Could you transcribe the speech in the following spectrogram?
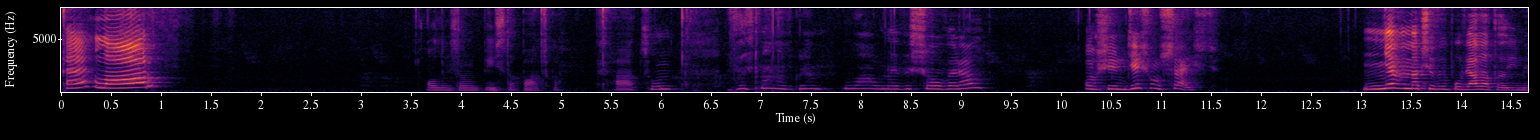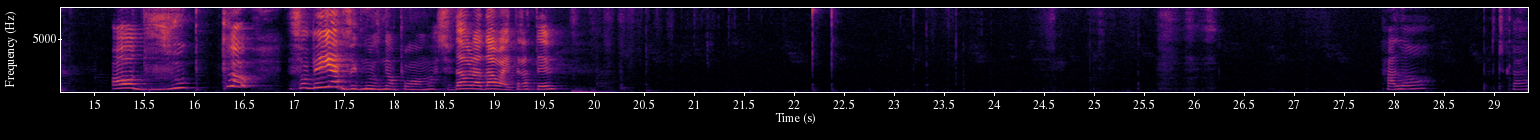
Kelor. Ale zambista paczka. Szacun. Wildmana wgram. Wow, najwyższy overall? 86. Nie wiem jak się wypowiada to imię. Od zupko! Sobie język można połamać. Dobra, dawaj, teraz ty. Halo? Poczekaj,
